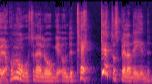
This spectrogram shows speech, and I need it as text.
Och jag kommer ihåg också när jag låg under täcket och spelade in.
